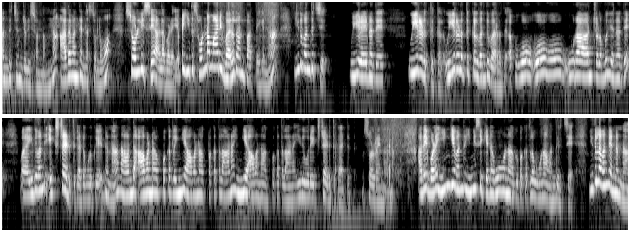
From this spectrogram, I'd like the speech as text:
வந்துச்சுன்னு சொல்லி சொன்னோம்னா அதை வந்து என்ன சொல்லுவோம்? சொல்லிசை அளவடை. அப்போ இது சொன்ன மாதிரி வருதான்னு பார்த்தீங்கன்னா இது வந்துச்சு. உயிர் என்னது? உயிரெழுத்துக்கள். உயிரெழுத்துக்கள் வந்து வர்றது. அப்போ ஓ ஓ ஓ ஊரான்னு சொல்லும்போது என்னது? இது வந்து எக்ஸ்ட்ரா எடுத்துக்காட்டு உங்களுக்கு. என்னென்னா நான் வந்து ஆவண்ணாவுக்கு பக்கத்தில் இங்கே ஆவண்ணாவுக்கு பக்கத்தில் ஆனால் இங்கே ஆவண்ணாவுக்கு பக்கத்தில் ஆனால் இது ஒரு எக்ஸ்ட்ரா எடுத்துக்காட்டு. சொல்கிறேன் நான். அதே போல் இங்கே வந்து இன்னிசைக்கு என்ன ஊவண்ணாவுக்கு பக்கத்தில் ஊனா வந்துருச்சு. இதில் வந்து என்னென்னா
